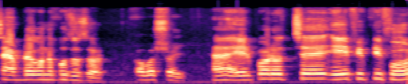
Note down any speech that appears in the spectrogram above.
স্ন্যাপড্রাগনের প্রসেসর অবশ্যই। হ্যাঁ এরপর হচ্ছে A fifty four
